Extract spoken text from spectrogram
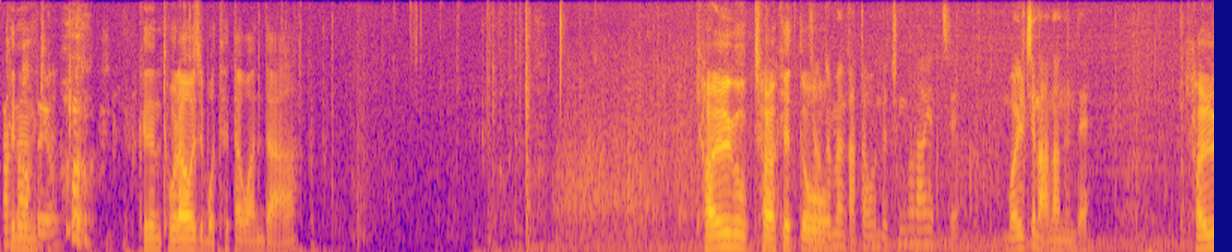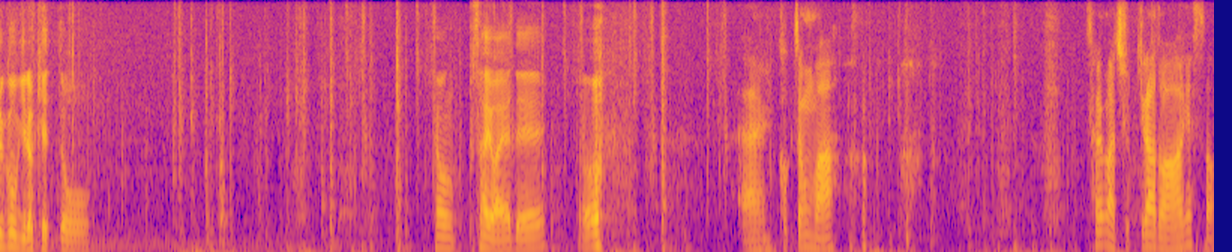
갔다 그는-. 그는 돌아오지 못했다고 한다. 결국 저렇게 이또 정도면 갔다 오는데 충분하겠지. 멀진 않았는데. 결국 이렇게 또 형 무사히 와야 돼. 어 아 걱정 마. 설마 죽기라도 하겠어.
